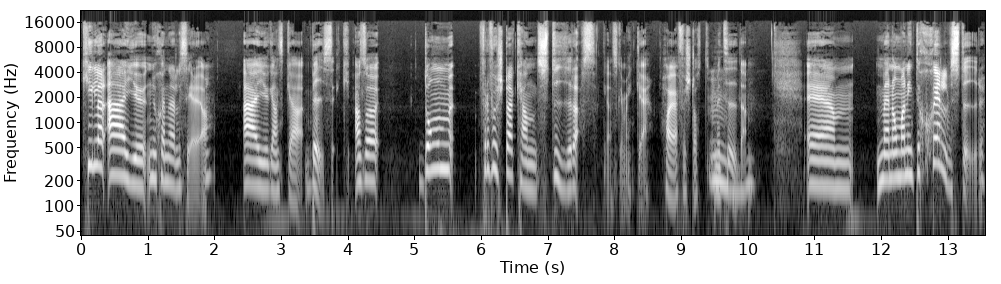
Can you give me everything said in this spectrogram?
killar är ju, nu generaliserar jag, är ju ganska basic. Alltså de, för det första kan styras ganska mycket, har jag förstått med Mm. tiden. Ehm, men om man inte själv styr,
